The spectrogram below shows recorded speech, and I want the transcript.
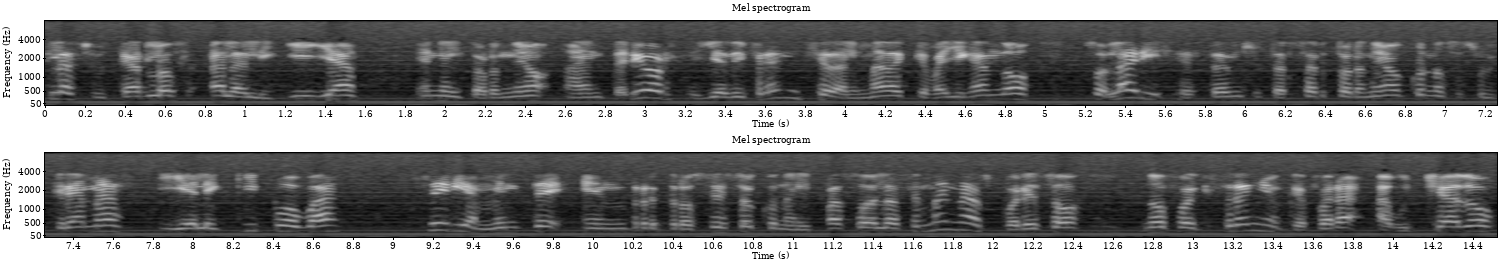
clasificarlos a la liguilla en el torneo anterior. Y a diferencia de Almada que va llegando, Solari está en su tercer torneo con los azulcremas y el equipo va seriamente en retroceso con el paso de las semanas. Por eso no fue extraño que fuera abuchado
